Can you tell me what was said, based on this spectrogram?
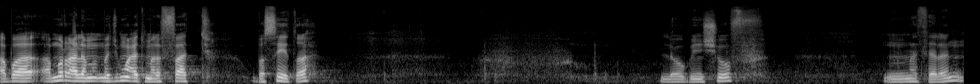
أبغى أمر على مجموعة ملفات بسيطة لو بنشوف مثلا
